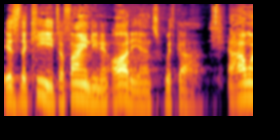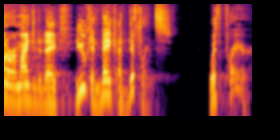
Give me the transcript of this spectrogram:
is the key to finding an audience with God. And I want to remind you today, you can make a difference with prayer.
